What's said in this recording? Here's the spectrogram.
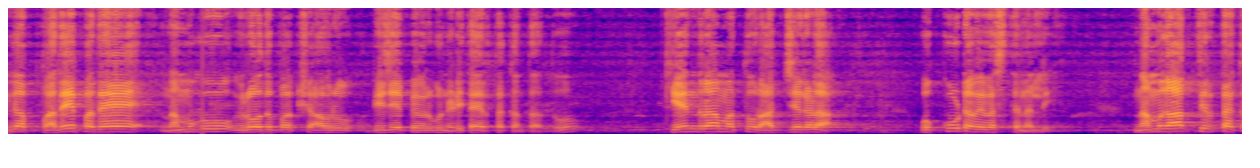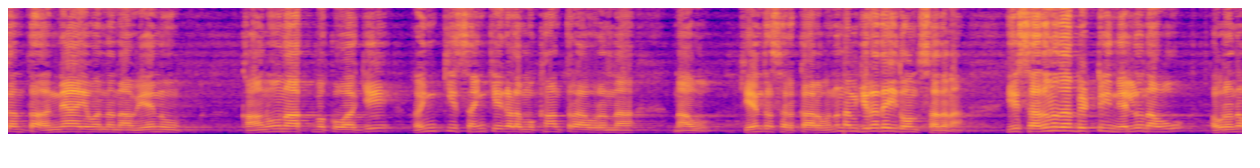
ಈಗ ಪದೇ ಪದೇ ನಮಗೂ ವಿರೋಧ ಪಕ್ಷ ಅವರು ಬಿಜೆಪಿಯವರಿಗೂ ನಡೀತಾ ಇರತಕ್ಕಂಥದ್ದು ಕೇಂದ್ರ ಮತ್ತು ರಾಜ್ಯಗಳ ಒಕ್ಕೂಟ ವ್ಯವಸ್ಥೆನಲ್ಲಿ ನಮಗಾಗ್ತಿರ್ತಕ್ಕಂಥ ಅನ್ಯಾಯವನ್ನು ನಾವೇನು ಕಾನೂನಾತ್ಮಕವಾಗಿ ಅಂಕಿ ಸಂಖ್ಯೆಗಳ ಮುಖಾಂತರ ಅವರನ್ನ ನಾವು ಕೇಂದ್ರ ಸರ್ಕಾರವನ್ನು ನಮಗಿರದೇ ಇದೊಂದು ಸದನ. ಈ ಸದನದ ಬಿಟ್ಟು ಇನ್ನೆಲ್ಲೂ ನಾವು ಅವರನ್ನು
